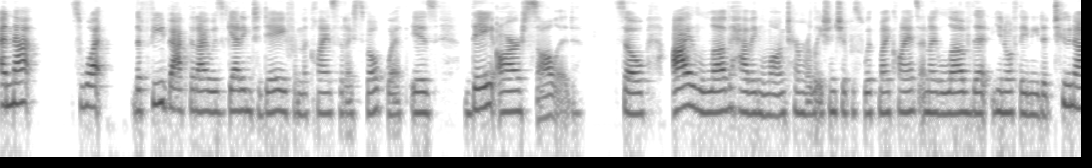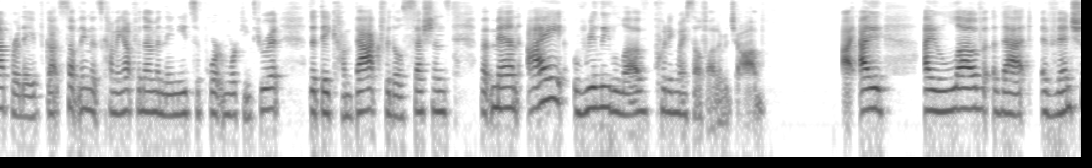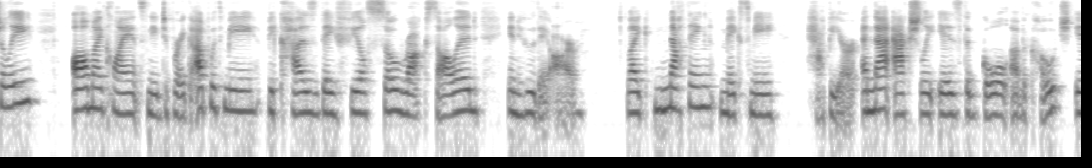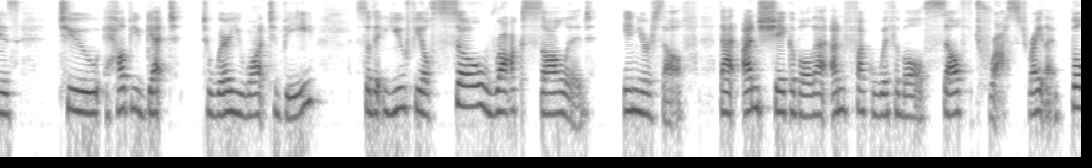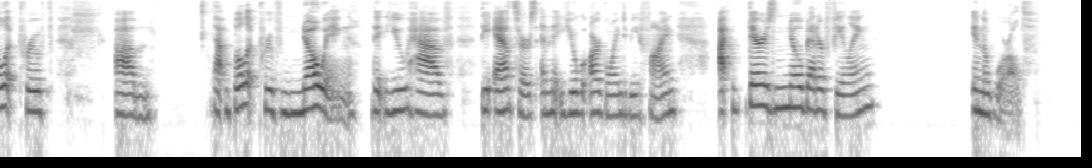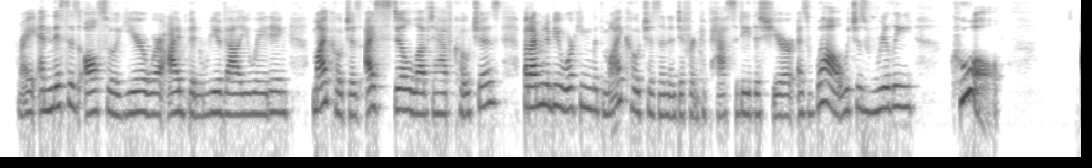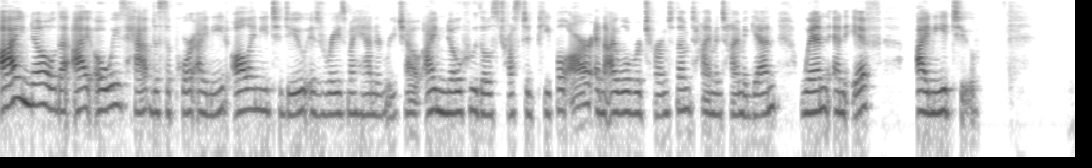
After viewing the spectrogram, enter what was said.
And that's what the feedback that I was getting today from the clients that I spoke with is they are solid. So I love having long-term relationships with my clients and I love that, you know, if they need a tune-up or they've got something that's coming up for them and they need support in working through it, that they come back for those sessions. But man, I really love putting myself out of a job. I I, I love that eventually all my clients need to break up with me because they feel so rock solid in who they are. Like nothing makes me happier. And that actually is the goal of a coach is to help you get to where you want to be so that you feel so rock solid in yourself that unshakable that unfuckwithable self-trust right? That bulletproof um that bulletproof knowing that you have the answers and that you are going to be fine. I, there is no better feeling in the world right? And this is also a year where I've been reevaluating my coaches. I still love to have coaches, but I'm going to be working with my coaches in a different capacity this year as well, which is really cool. I know that I always have the support I need. All I need to do is raise my hand and reach out. I know who those trusted people are, and I will return to them time and time again when and if I need to.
